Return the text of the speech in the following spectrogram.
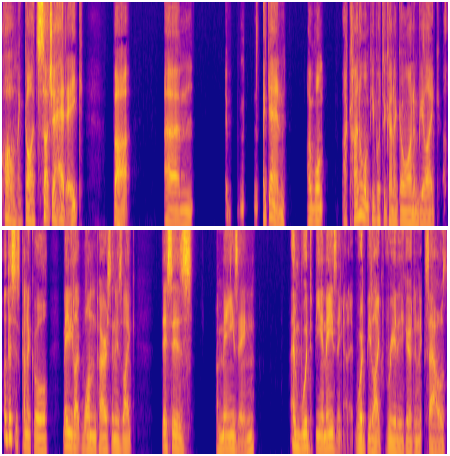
oh my god, such a headache. But um again, I want I kind of want people to kind of go on and be like, "Oh, this is kind of cool." maybe like one person is like, this is amazing and would be amazing at it, would be like really good and excels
